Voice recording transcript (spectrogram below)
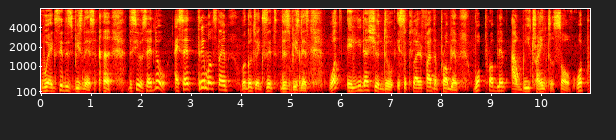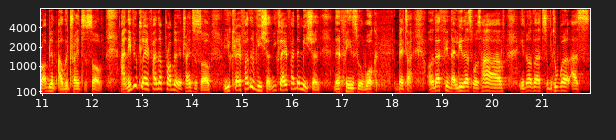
we'll exit this business. the CEO said, No. I said, Three months' time, we're going to exit this business. What a leader should do is to clarify the problem. What problem are we trying to solve? What problem are we trying to solve? And if you clarify the problem you're trying to solve, you clarify the vision, you clarify the mission, then will work better. Another thing that leaders must have in order to do well as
